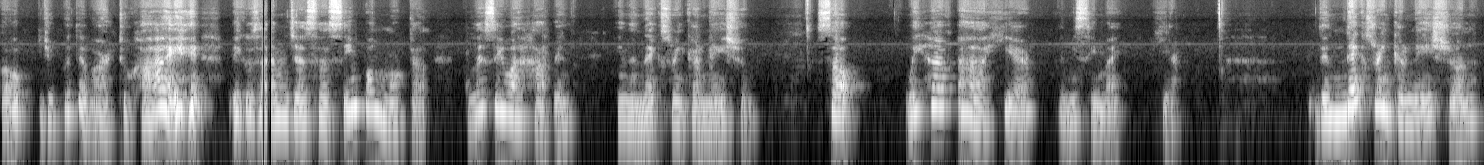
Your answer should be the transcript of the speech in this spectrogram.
oh, you put the bar too high because I'm just a simple mortal. Let's see what happens in the next reincarnation. So we have uh, here, let me see my here. The next reincarnation,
